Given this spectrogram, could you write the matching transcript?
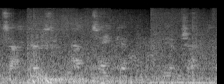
attackers have taken the objective.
